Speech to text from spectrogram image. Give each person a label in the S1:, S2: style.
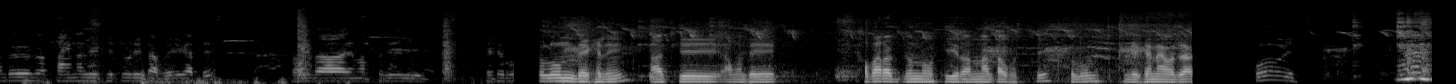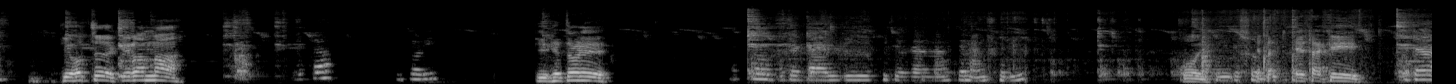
S1: আমাদের ফাইনালি খিচুড়িটা হয়ে গেছে। তো আমরা এইমাত্রই খেতে চলুন দেখে নিই আজকে আমাদের খাবারের জন্য কি রান্নাটা হচ্ছে। চলুন দেখে নেওয়া যাক। কি হচ্ছে? কি রান্না? কি খিচুড়ি?
S2: ডাল দিয়ে খিচুড়ি রান্না হচ্ছে মাংস দিয়ে।
S1: কই?
S2: তিনটে
S1: এটা
S2: সবজি
S1: এটা কি?
S2: এটা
